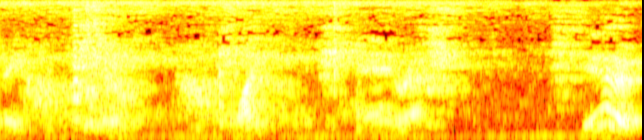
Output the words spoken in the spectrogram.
Three, two, one, and rest. Dude.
